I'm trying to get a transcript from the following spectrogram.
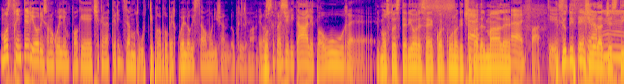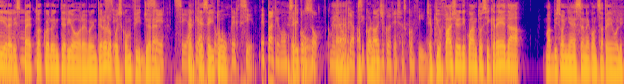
Mostri interiori sono quelli un po' che ci caratterizzano tutti, proprio per quello che stavamo dicendo prima. Le nostre Mostri- fragilità, le paure. Il mostro esteriore, se è qualcuno che ci Eh, fa del male, Eh, infatti. è più difficile da Mm, gestire mm, rispetto a quello interiore. Quello interiore lo Sì. puoi sconfiggere. Sì, sì, perché sei appunto tu. per- sì. E poi anche con un Sei tu. percorso, come dicevamo Eh, prima, appunto. psicologico riesci a sconfiggere. È più facile di quanto si creda, ma bisogna esserne consapevoli.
